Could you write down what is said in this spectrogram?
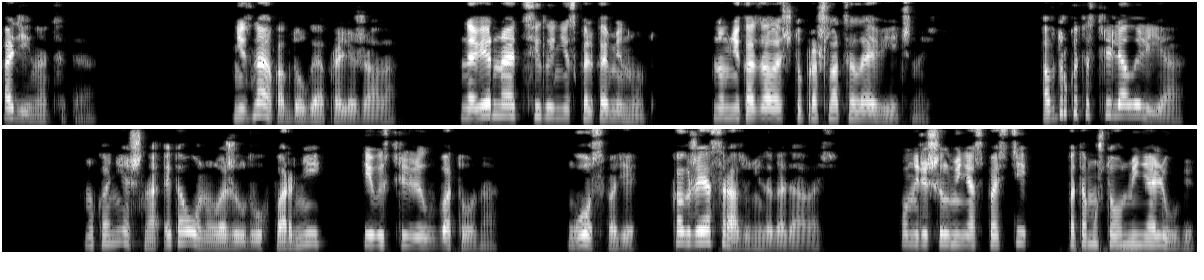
одиннадцатая. Не знаю, как долго я пролежала. Наверное, от силы несколько минут. Но мне казалось, что прошла целая вечность. А вдруг это стрелял Илья? Ну, конечно, это он уложил двух парней и выстрелил в батона. Господи, как же я сразу не догадалась. Он решил меня спасти, потому что он меня любит.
